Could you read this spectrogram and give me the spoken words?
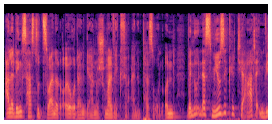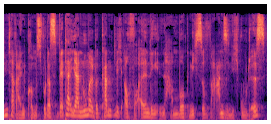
Allerdings hast du 200 Euro dann gerne schon mal weg für eine Person. Und wenn du in das Musical-Theater im Winter reinkommst, wo das Wetter ja nun mal bekanntlich auch vor allen Dingen in Hamburg nicht so wahnsinnig gut ist,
